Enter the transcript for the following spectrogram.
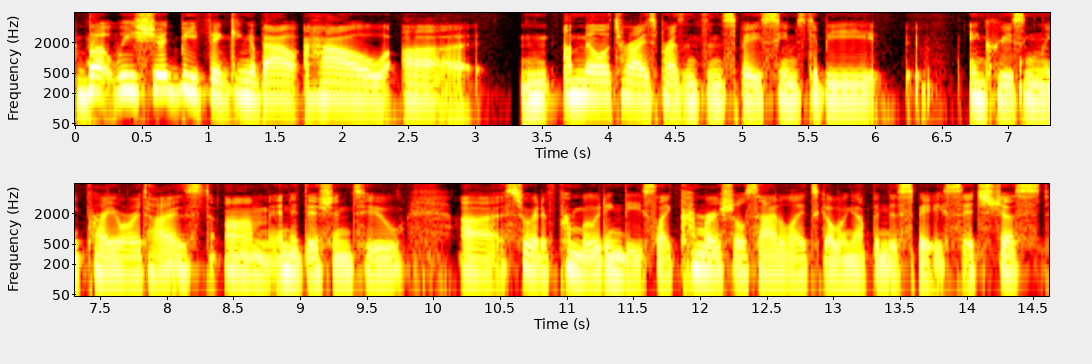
But we should be thinking about how uh, a militarized presence in space seems to be increasingly prioritized. Um, in addition to uh, sort of promoting these like commercial satellites going up into space, it's just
